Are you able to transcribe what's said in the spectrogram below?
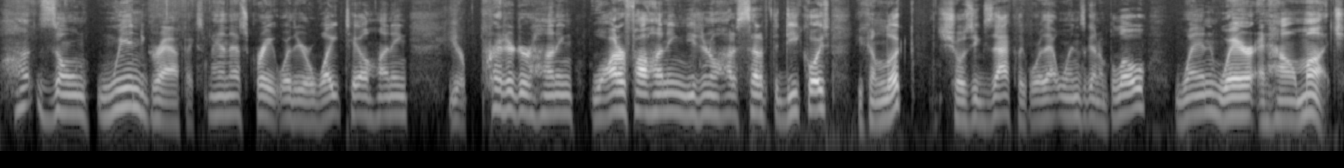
hunt zone wind graphics. Man, that's great. Whether you're whitetail hunting, you're predator hunting, waterfowl hunting, need to know how to set up the decoys, you can look, it shows you exactly where that wind's gonna blow, when, where, and how much.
